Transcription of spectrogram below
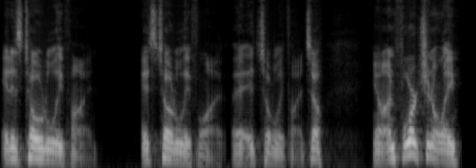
it is totally fine. It's totally fine. Uh, it's totally fine. So, you know, unfortunately,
